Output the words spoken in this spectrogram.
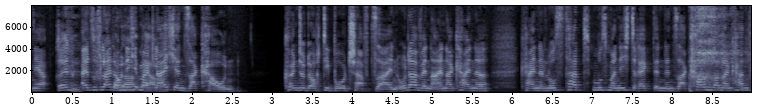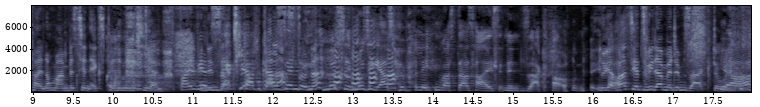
Ja. Drin. Also vielleicht auch nicht immer ja. gleich in den Sack hauen könnte doch die Botschaft sein, oder? Wenn einer keine, keine Lust hat, muss man nicht direkt in den Sack hauen, sondern kann vielleicht noch mal ein bisschen experimentieren. Weil wir in den Sack sind, du, ne? muss, ich, muss ich erst überlegen, was das heißt, in den Sack hauen. Ja. ja, was jetzt wieder mit dem Sack, du? Ja.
